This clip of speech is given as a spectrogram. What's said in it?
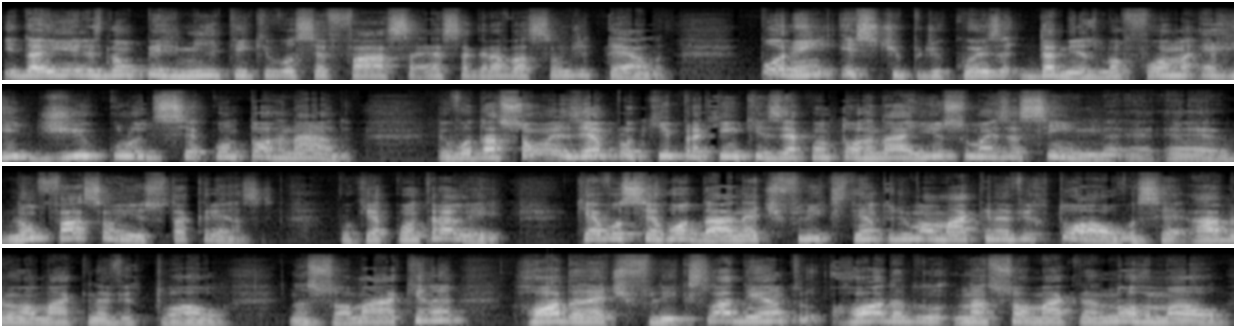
e daí eles não permitem que você faça essa gravação de tela. Porém, esse tipo de coisa, da mesma forma, é ridículo de ser contornado. Eu vou dar só um exemplo aqui para quem quiser contornar isso, mas assim, é, é, não façam isso, tá, crianças? Porque é contra a lei. Que é você rodar Netflix dentro de uma máquina virtual. Você abre uma máquina virtual na sua máquina, roda Netflix lá dentro, roda do, na sua máquina normal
